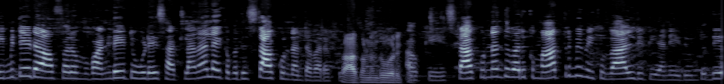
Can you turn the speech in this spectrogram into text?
Limited offer one day two days అట్లానా? లేకపోతే స్టాక్ ఉన్నంత వరకు? రాకున్నంత వరకు. ఓకే. స్టాక్ ఉన్నంత వరకు మాత్రమే మీకు వ్యాలిడిటీ అనేది ఉంటుంది.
